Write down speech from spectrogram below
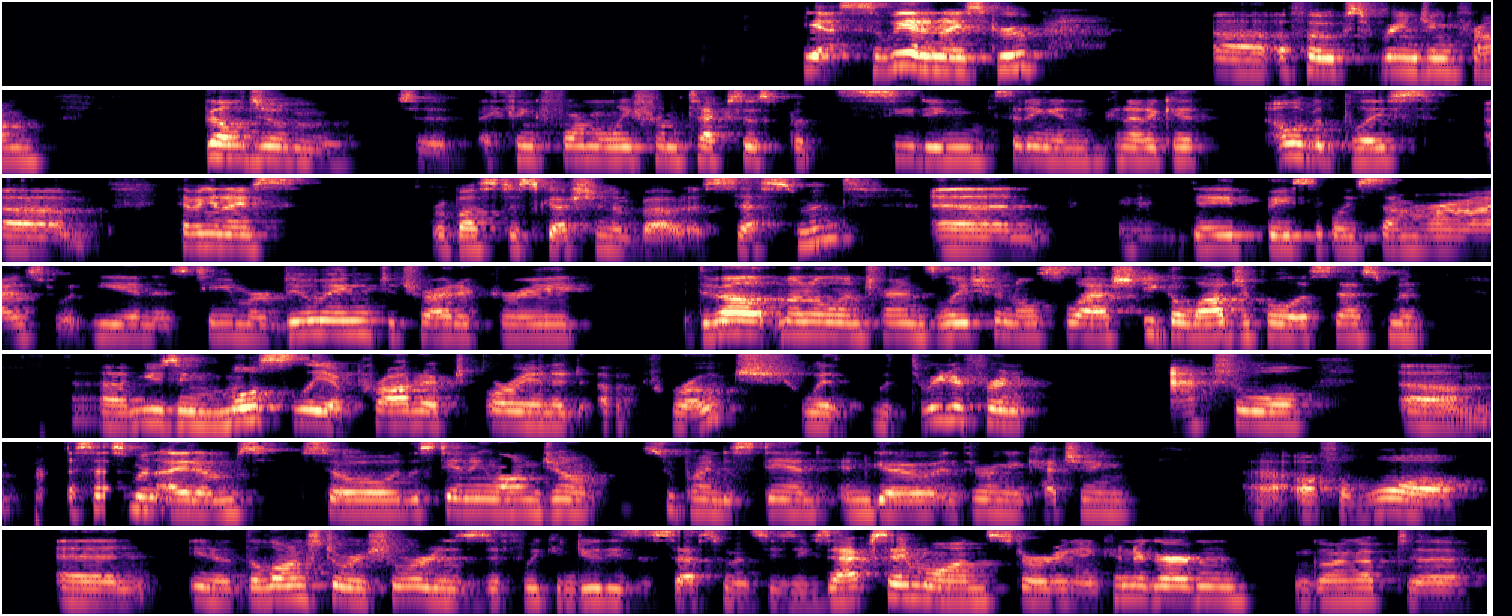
Yes, so we had a nice group uh, of folks ranging from Belgium to, I think, formerly from Texas, but seating, sitting in Connecticut, all over the place, um, having a nice, robust discussion about assessment. And, and Dave basically summarized what he and his team are doing to try to create developmental and translational slash ecological assessment um, using mostly a product oriented approach with, with three different actual um, assessment items. So the standing long jump, supine to stand and go and throwing and catching uh, off a wall. And, you know, the long story short is if we can do these assessments, these exact same ones, starting in kindergarten and going up to,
